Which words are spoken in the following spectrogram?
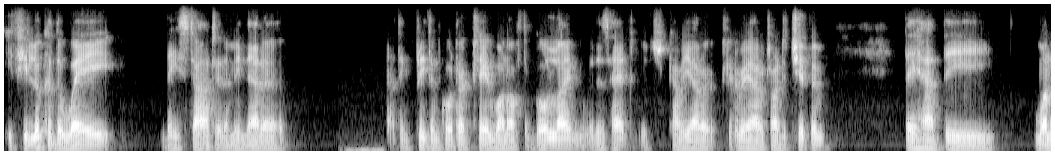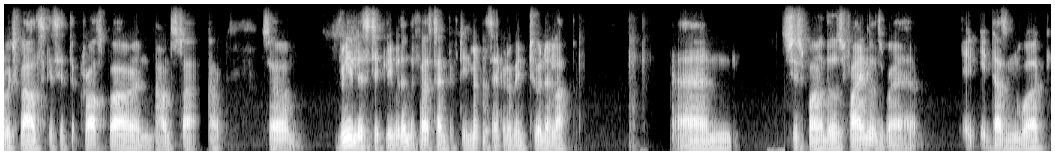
if you look at the way they started, I mean, they had a, I think Pritam Kotal cleared one off the goal line with his head, which Crivellaro tried to chip him. They had the one which Valskis hit the crossbar and bounced out. So realistically, within the first 10, 15 minutes, they could have been 2 0 up. And it's just one of those finals where it, it doesn't work.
